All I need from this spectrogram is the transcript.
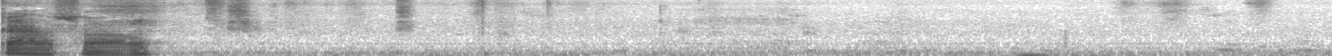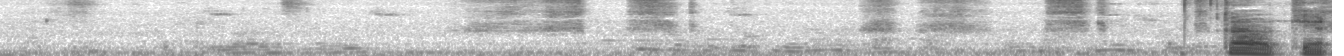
เก้าสองเก้าเจ็ด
